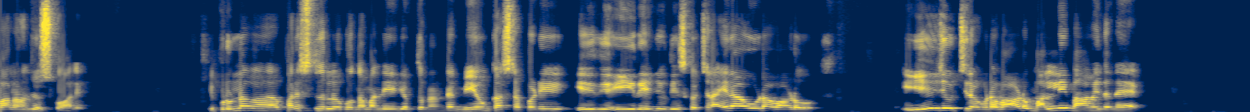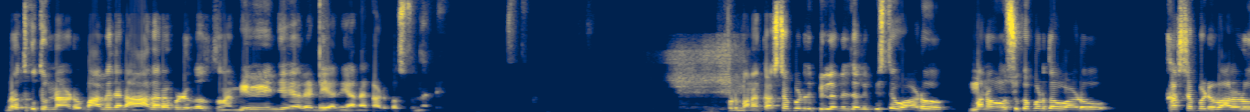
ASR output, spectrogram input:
పాలన చూసుకోవాలి. ఇప్పుడున్న పరిస్థితుల్లో కొంతమంది ఏం చెప్తున్నారంటే మేము కష్టపడి ఇది ఈ రేంజ్కి తీసుకొచ్చిన అయినా కూడా వాడు ఏజ్ వచ్చినా కూడా వాడు మళ్ళీ మా మీదనే బ్రతుకుతున్నాడు మా మీద ఆధారపడి బ్రతుకుతున్నాం మేము ఏం చేయాలండి అని అన్న కాడికి వస్తుందండి. ఇప్పుడు మనం కష్టపడి పిల్లల్ని చదివిస్తే వాడు మనం సుఖపడితే వాడు కష్టపడి వాళ్ళు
